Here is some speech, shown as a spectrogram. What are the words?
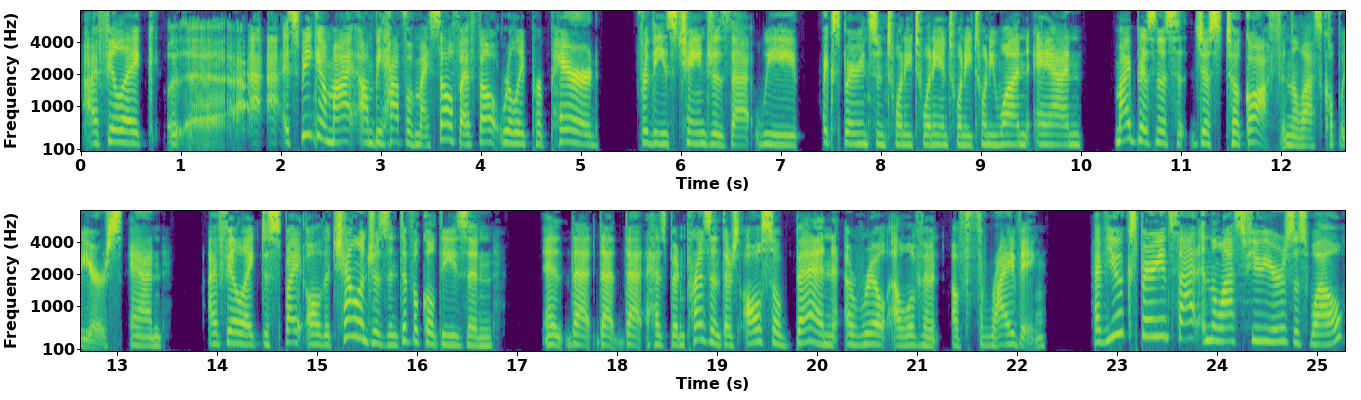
I feel like, uh, I, speaking on my, on behalf of myself, I felt really prepared for these changes that we experienced in 2020 and 2021. And my business just took off in the last couple years. And I feel like despite all the challenges and difficulties and and that that that has been present, there's also been a real element of thriving. Have you experienced that in the last few years as well?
